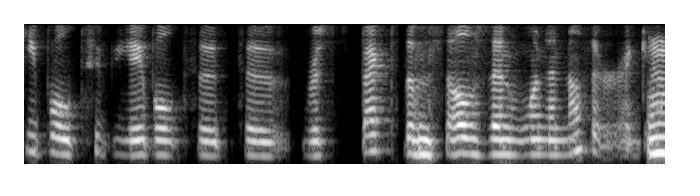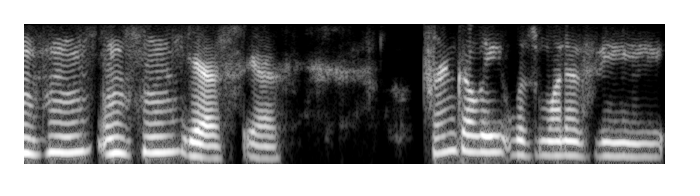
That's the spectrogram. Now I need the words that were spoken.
people to be able to to respect themselves and one another again. Mhm. Mhm. Yes, yes. Fern Gully was one of the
